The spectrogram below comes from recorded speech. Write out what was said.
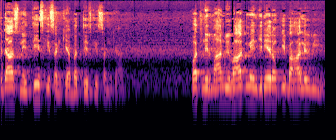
पचास नहीं, तीस की संख्या, बत्तीस की संख्या। पथ निर्माण विभाग में इंजीनियरों की बहाली हुई,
